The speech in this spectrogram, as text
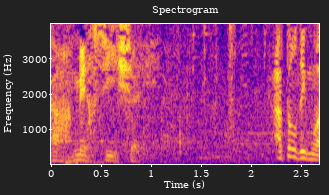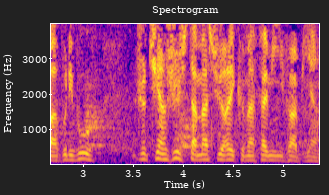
Ah, merci, Shay. Attendez-moi, voulez-vous? Je tiens juste à m'assurer que ma famille va bien.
